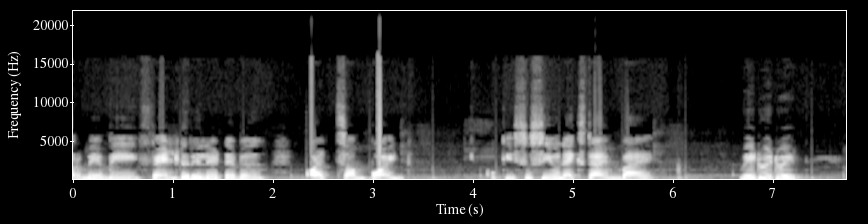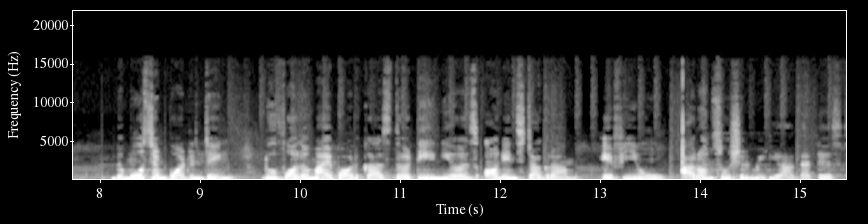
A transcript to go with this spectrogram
or maybe felt relatable at some point. Okay, so see you next time. Bye. Wait, wait, wait. the most important thing, do follow my podcast 13 years on Instagram if you are on social media, that is,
